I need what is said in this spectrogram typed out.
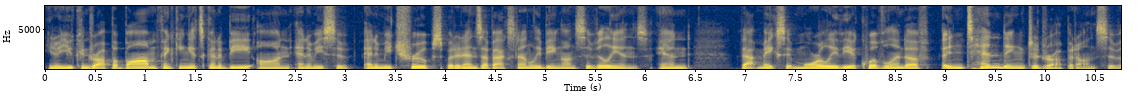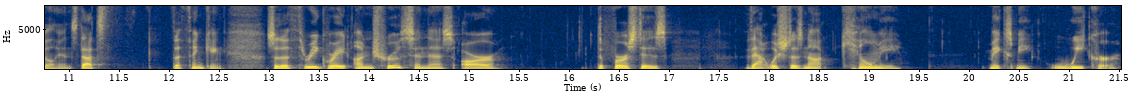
You know, you can drop a bomb thinking it's going to be on enemy enemy troops, but it ends up accidentally being on civilians, and that makes it morally the equivalent of intending to drop it on civilians. That's the thinking. So the three great untruths in this are the first is that which does not kill me makes me weaker.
